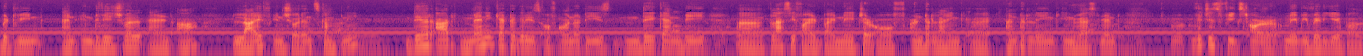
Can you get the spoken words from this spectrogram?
between an individual and a life insurance company there are many categories of annuities they can be uh, classified by nature of underlying uh, underlying investment uh, which is fixed or maybe variable.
